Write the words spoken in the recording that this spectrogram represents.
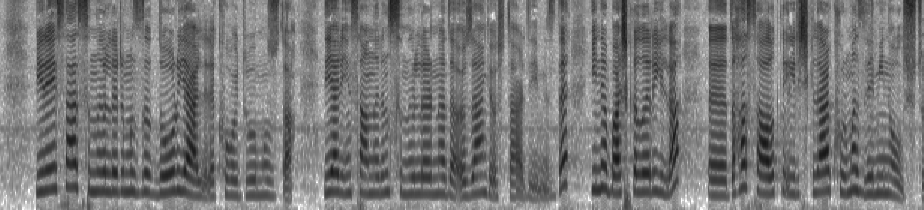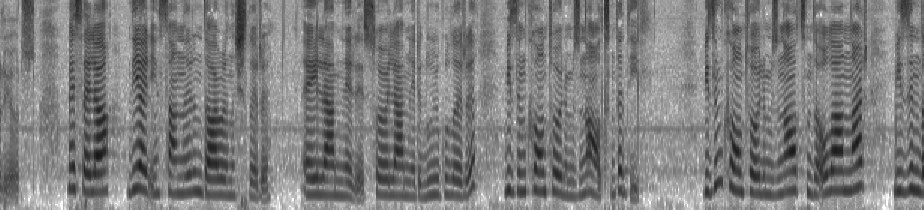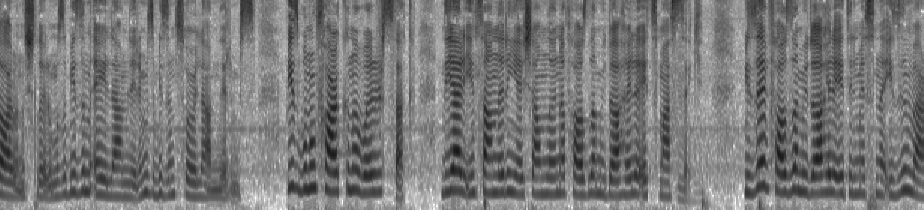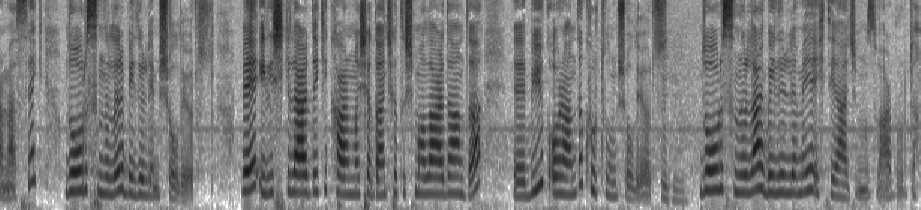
Bireysel sınırlarımızı doğru yerlere koyduğumuzda, diğer insanların sınırlarına da özen gösterdiğimizde yine başkalarıyla e, daha sağlıklı ilişkiler kurma zemini oluşturuyoruz. Mesela diğer insanların davranışları, eylemleri, söylemleri, duyguları bizim kontrolümüzün altında değil. Bizim kontrolümüzün altında olanlar bizim davranışlarımız, bizim eylemlerimiz, bizim söylemlerimiz. Biz bunun farkına varırsak, diğer insanların yaşamlarına fazla müdahale etmezsek, bize fazla müdahale edilmesine izin vermezsek doğru sınırları belirlemiş oluyoruz. Ve ilişkilerdeki karmaşadan, çatışmalardan da büyük oranda kurtulmuş oluyoruz. Hı hı. Doğru sınırlar belirlemeye ihtiyacımız var burada.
